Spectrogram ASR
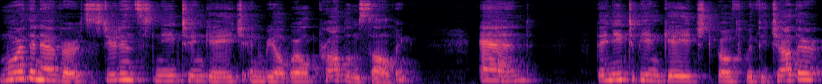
More than ever, students need to engage in real-world problem solving, and they need to be engaged both with each other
